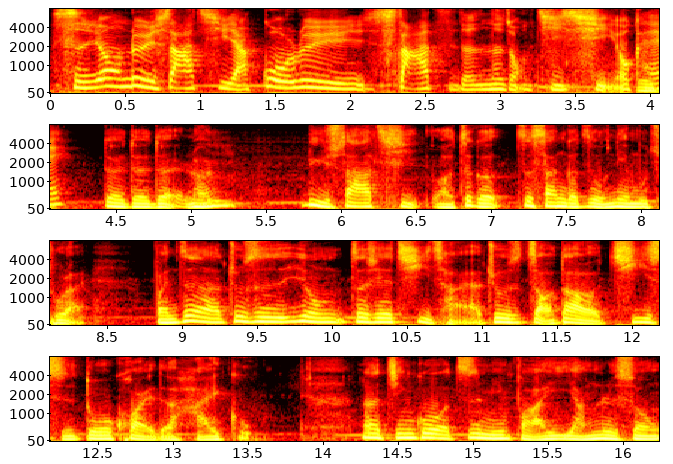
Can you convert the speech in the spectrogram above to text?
使用滤沙器啊，过滤沙子的那种机器。OK，对对对，然后滤沙器哦，这个这三个字我念不出来。反正啊，就是用这些器材啊，就是找到七十多块的骸骨。那经过知名法医杨日松。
